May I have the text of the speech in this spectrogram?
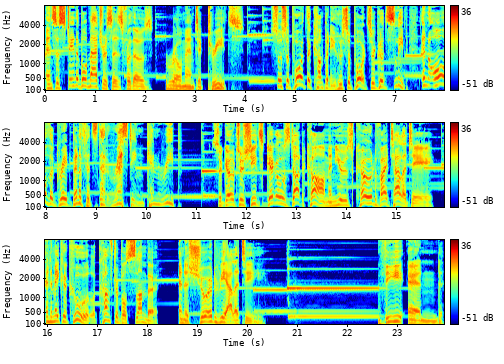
and sustainable mattresses for those romantic treats. So support the company who supports your good sleep and all the great benefits that resting can reap. So go to sheetsgiggles.com and use code VITALITY and make a cool, comfortable slumber an assured reality. The end.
